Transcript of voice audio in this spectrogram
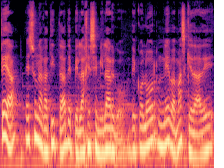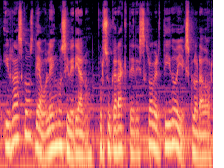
Tea es una gatita de pelaje semilargo, de color neva más que dade y rasgos de abolengo siberiano, por su carácter extrovertido y explorador.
